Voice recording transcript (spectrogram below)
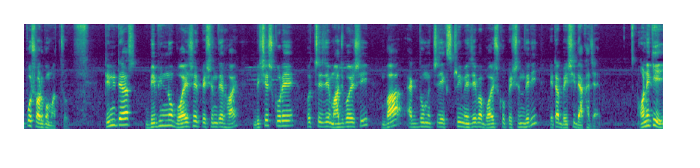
উপসর্গ মাত্র টিনিটাস বিভিন্ন বয়সের পেশেন্টদের হয়, বিশেষ করে হচ্ছে যে মাঝবয়সী বা একদম হচ্ছে এক্সট্রিম এজে বা বয়স্ক পেশেন্টদেরই এটা বেশি দেখা যায়। অনেকেই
